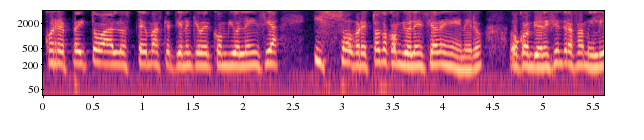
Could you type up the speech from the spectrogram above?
con respecto a los temas que tienen que ver con violencia y sobre todo con violencia de género o con violencia intrafamiliar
